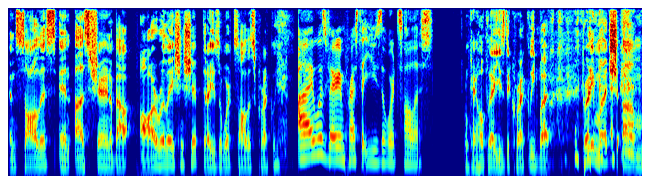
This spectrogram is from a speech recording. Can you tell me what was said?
and solace in us sharing about our relationship. Did I use the word solace correctly? I was very impressed that you used the word solace. Okay, hopefully I used it correctly, but pretty much um,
